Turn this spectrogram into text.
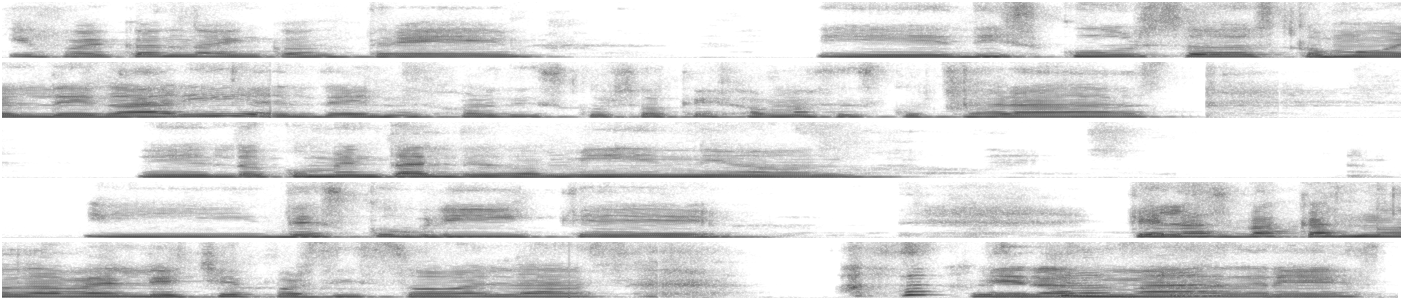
y fue cuando encontré y discursos como el de Gary, el del mejor discurso que jamás escucharás, el documental de Dominion, y descubrí que, que las vacas no daban leche por sí solas, eran madres.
